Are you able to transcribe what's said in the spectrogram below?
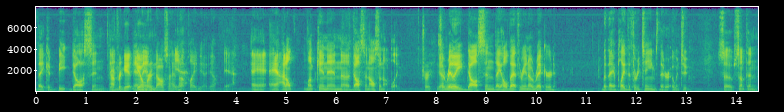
They could beat Dawson. I forget and Gilmer then- and Dawson have yeah, not played yet. Yeah, Yeah, and, and I don't. Lumpkin and uh, Dawson also not played. true. Yeah. So really, Dawson they hold that three and zero record, but they have played the three teams that are zero and two. So something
